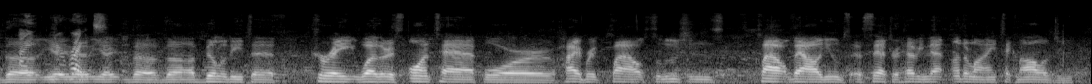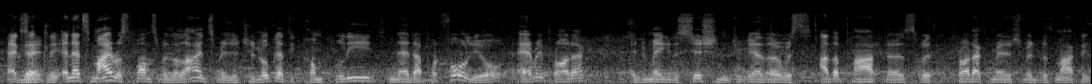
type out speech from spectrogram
The, I, you're right. the, the, the ability to create, whether it's ONTAP or hybrid cloud solutions, cloud volumes, etc., having that underlying technology. Exactly, that and that's my responsibility as alliance manager to look at the complete NetApp portfolio, every product, and to make a decision together with other partners, with product management, with marketing,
